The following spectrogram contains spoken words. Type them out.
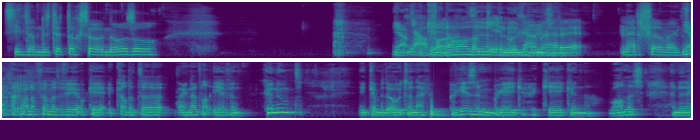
Zie, dan doet het toch zo nozel. Ja, Ja, voilà. dat was eh, Oké, de we gaan leefwijze. Naar, naar film en Ja, tv. we gaan naar film en tv. Oké, ik had het eh net al even genoemd. Ik heb de auto naar Prison Break gekeken, Wannes. En dan denk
